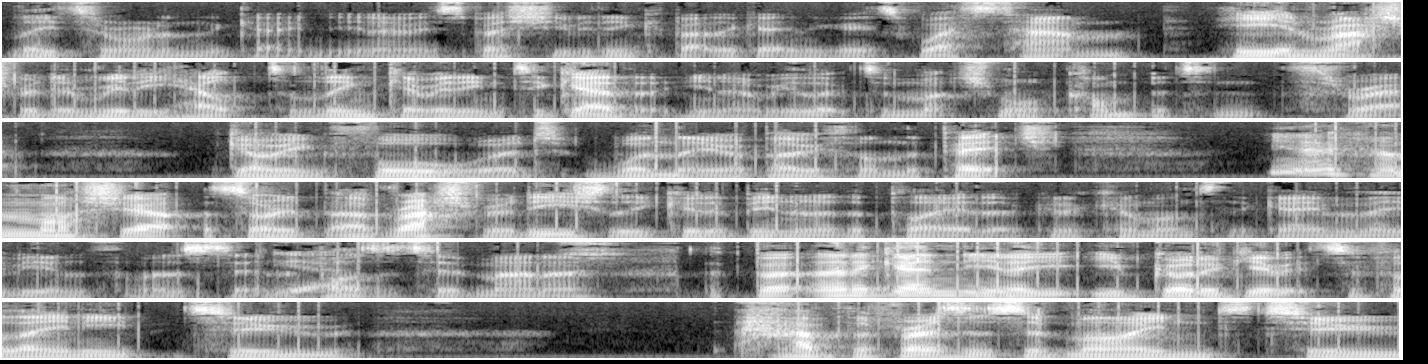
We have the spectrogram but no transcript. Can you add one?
later on in the game. You know, especially if you think about the game against West Ham, he and Rashford have really helped to link everything together. You know, we looked a much more competent threat going forward when they were both on the pitch. You know, and Martial, sorry, uh, Rashford easily could have been another player that could have come onto the game and maybe influenced it in Yeah. a positive manner. But and again, you know, you've got to give it to Fellaini to have the presence of mind to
